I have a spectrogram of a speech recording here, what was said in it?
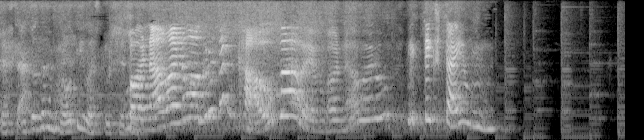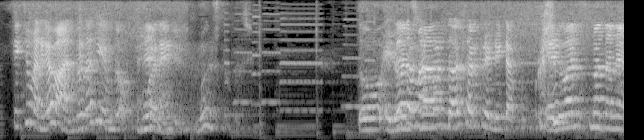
કષ્ટ? આ તો તને ભાવતી વસ્તુ છે. બનાવવાનું અઘરું છે ખાવું ભાવે. બનાવવાનું. ઇટ ટેક્સ ટાઈમ ઠીક છે મને કઈ વાંધો નથી એમ તો. બસ તો એડવાન્સમાં દસ વાર ક્રેડિટ આપવું એડવાન્સમાં તને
